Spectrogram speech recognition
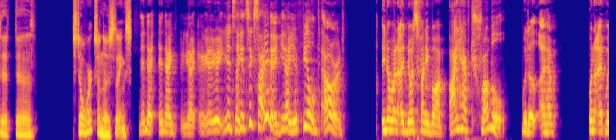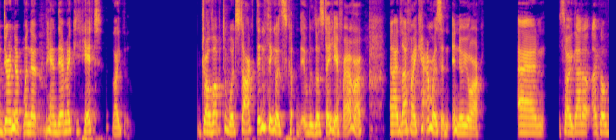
that uh, still works on those things." And I, and I, yeah, it's like it's exciting. You know, you feel empowered. You know what? I know it's funny, Bob. I have trouble with. A, I have when I when during the when the pandemic hit, like drove up to Woodstock. Didn't think it was it was going to stay here forever, and I'd left my cameras in, in New York, and so I got a like a.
